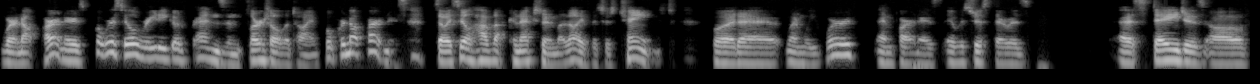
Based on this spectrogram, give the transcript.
we're not partners, but we're still really good friends and flirt all the time, but we're not partners. So I still have that connection in my life. It's just changed. But uh, when we were in partners, it was just there was uh, stages of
